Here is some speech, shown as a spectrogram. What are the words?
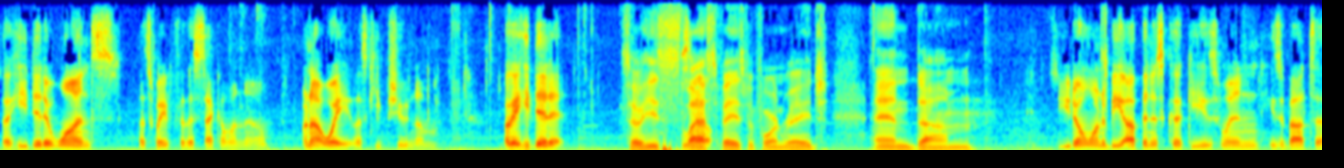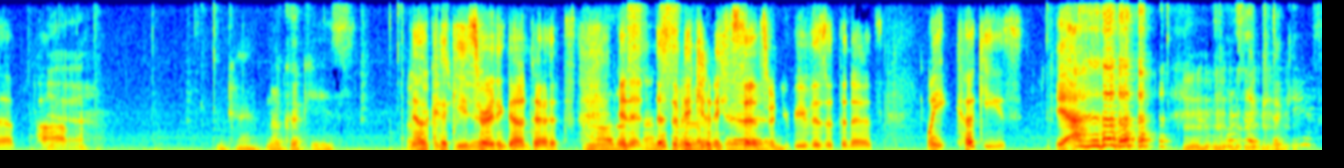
So he did it once. Let's wait for the second one now. Or not wait, let's keep shooting him. Okay, he did it. So he's So- last phase before enrage, and um, So you don't want to be up in his cookies when he's about to pop. yeah. Okay. No cookies. No, for cookies you. writing down notes. Oh, and it doesn't make so any sense when you revisit the notes. Wait, cookies? Yeah. What's it, cookies?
